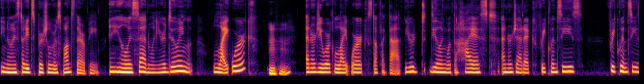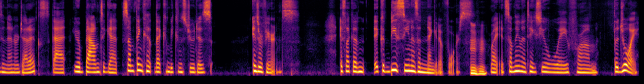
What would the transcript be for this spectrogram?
You know, I studied spiritual response therapy. And he always said when you're doing light work, Mm-hmm. energy work, light work, stuff like that, you're d- dealing with the highest energetic frequencies, frequencies and energetics that you're bound to get something that can be construed as interference. It's like a, it could be seen as a negative force, Mm-hmm. right? It's something that takes you away from the joy,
